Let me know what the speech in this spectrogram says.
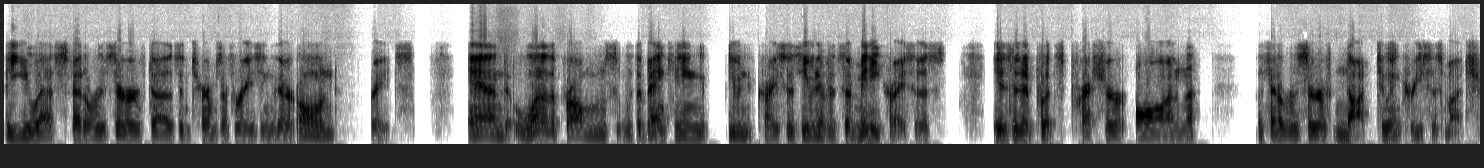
the U.S. Federal Reserve does in terms of raising their own rates. And one of the problems with the banking even crisis, even if it's a mini crisis, is that it puts pressure on the Federal Reserve not to increase as much.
